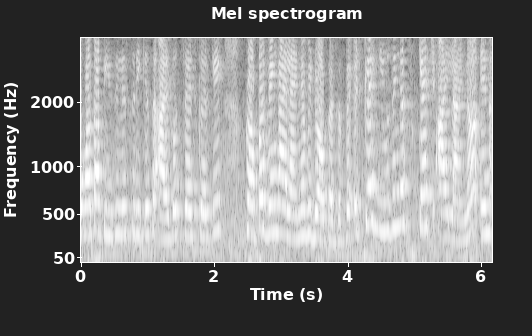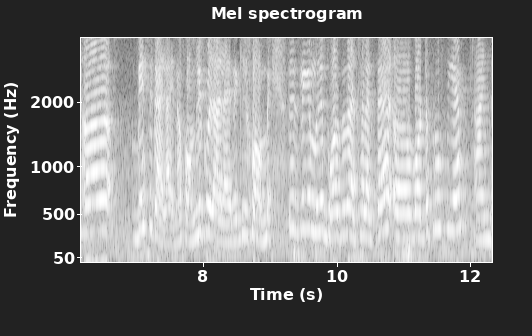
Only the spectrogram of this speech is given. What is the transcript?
बहुत आप इजीली इस तरीके से आई को स्ट्रेच करके प्रॉपर विंग आईलाइनर भी ड्रॉ कर सकते हो। It's like using a sketch eyeliner in a basic eyeliner form liquid eyeliner के फॉर्म में। तो इसलिए मुझे बहुत ज़्यादा अच्छा लगता है वाटर प्रूफ भी है एंड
